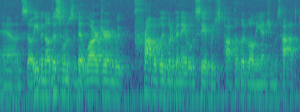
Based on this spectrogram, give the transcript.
And so even though this one was a bit larger and we probably would have been able to see if we just popped the hood while the engine was hot,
